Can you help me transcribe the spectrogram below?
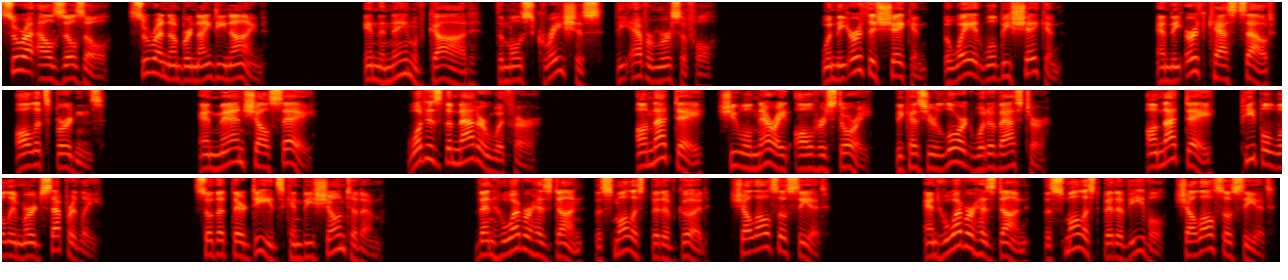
Surah Al Zilzal, Surah number 99. In the name of God, the most gracious, the ever merciful. When the earth is shaken, the way it will be shaken. And the earth casts out all its burdens. And man shall say, What is the matter with her? On that day, she will narrate all her story, because your Lord would have asked her. On that day, people will emerge separately, so that their deeds can be shown to them. Then whoever has done the smallest bit of good shall also see it. And whoever has done the smallest bit of evil shall also see it.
